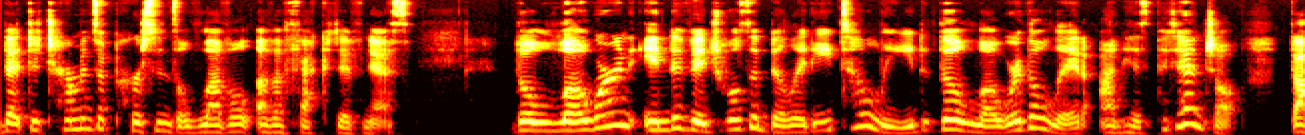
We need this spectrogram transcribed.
that determines a person's level of effectiveness. The lower an individual's ability to lead, the lower the lid on his potential. The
